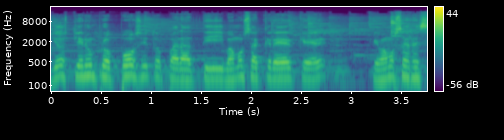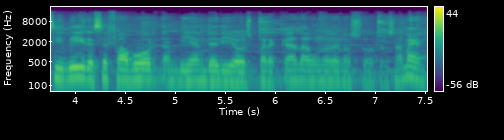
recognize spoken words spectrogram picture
Dios tiene un propósito para ti. Vamos a creer que, que vamos a recibir ese favor también de Dios para cada uno de nosotros. Amén.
